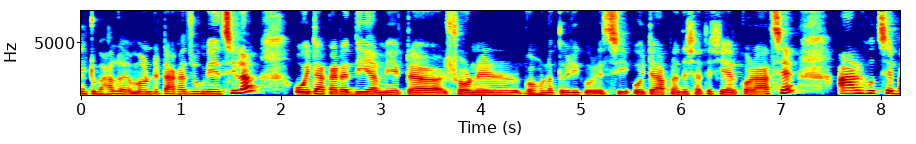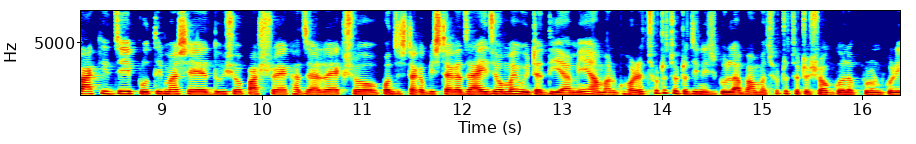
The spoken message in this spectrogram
একটু ভালো অ্যামাউন্টে টাকা জমিয়েছিলাম। ওই টাকাটা দিয়ে আমি একটা স্বর্ণের গহনা তৈরি করেছি। ওইটা আপনাদের সাথে শেয়ার করা আছে। আর হচ্ছে বাকি যে প্রতি মাসে দুইশো, পাঁচশো, এক হাজার, একশো, পঞ্চাশ টাকা, বিশ টাকা যাই জমাই, ওইটা দিয়ে আমি আমার ঘরের ছোট ছোট জিনিসগুলো বা আমার ছোট ছোট শখগুলো পূরণ করি।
